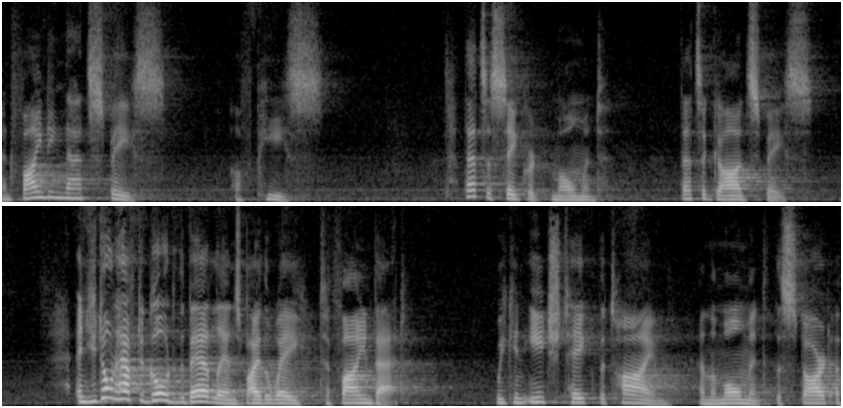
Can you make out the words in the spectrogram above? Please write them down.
and finding that space of peace. That's a sacred moment. That's a God space. And you don't have to go to the Badlands, by the way, to find that. We can each take the time and the moment, the start of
